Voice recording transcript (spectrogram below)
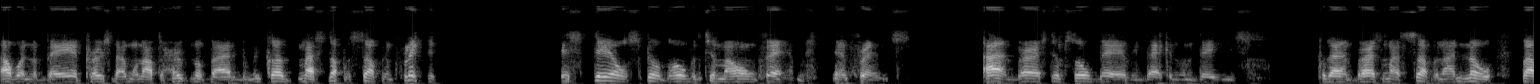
I wasn't a bad person. I wasn't out to hurt nobody, but because my stuff was self-inflicted, it still spilled over to my own family and friends. I embarrassed them so badly back in them days because I embarrassed myself, and I know if I,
